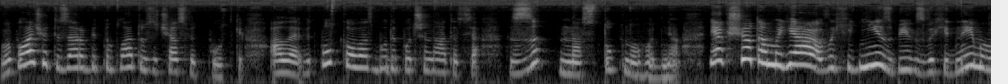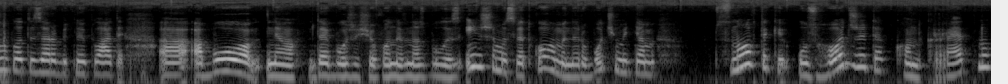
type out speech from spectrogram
виплачуєте заробітну плату за час відпустки, але відпустка у вас буде починатися з наступного дня. Якщо там я вихідні, збіг з вихідними виплати заробітної плати, або, е, дай Боже, щоб вони в нас були з іншими святковими, неробочими днями, знов таки узгоджуйте конкретну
